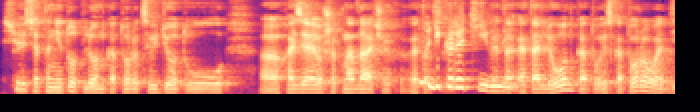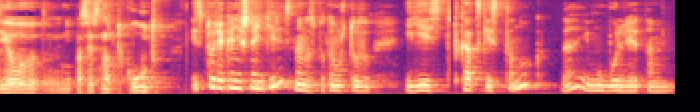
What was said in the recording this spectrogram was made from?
То Все есть это не тот лен, который цветет у э, хозяюшек на дачах. Это, ну, декоративный. это, это лен, из которого делают непосредственно ткут. История, конечно, интересная у нас, потому что есть ткацкий станок, да, ему более там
